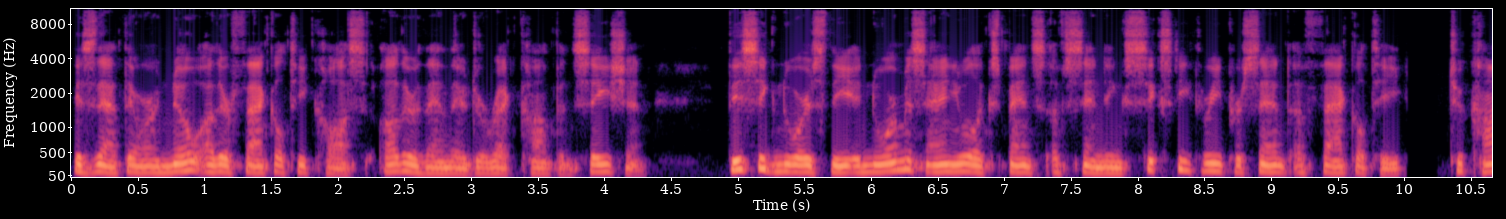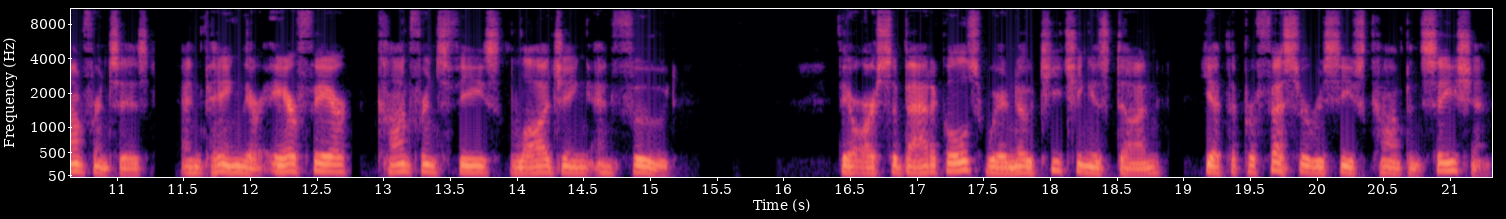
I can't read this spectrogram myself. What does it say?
is that there are no other faculty costs other than their direct compensation. This ignores the enormous annual expense of sending 63% of faculty to conferences and paying their airfare, conference fees, lodging, and food. There are sabbaticals where no teaching is done, yet the professor receives compensation.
